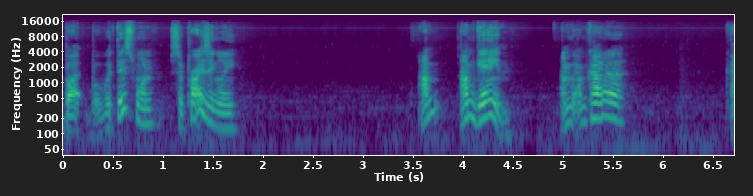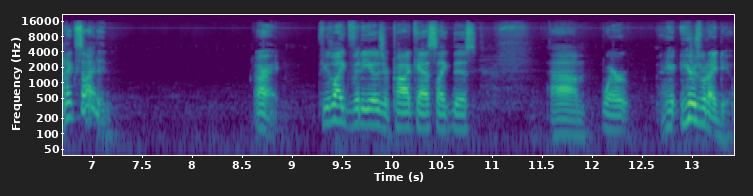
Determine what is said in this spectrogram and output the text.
but but with this one, surprisingly, I'm I'm game. I'm I'm kind of kind of excited. All right, if you like videos or podcasts like this, um, where here's what I do.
